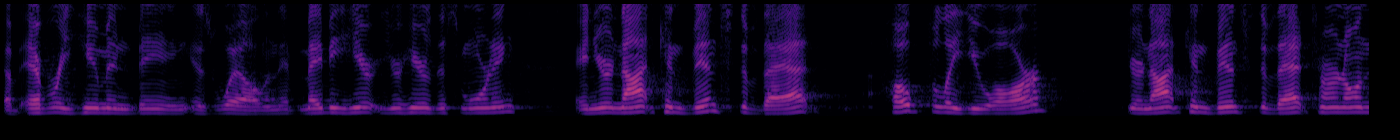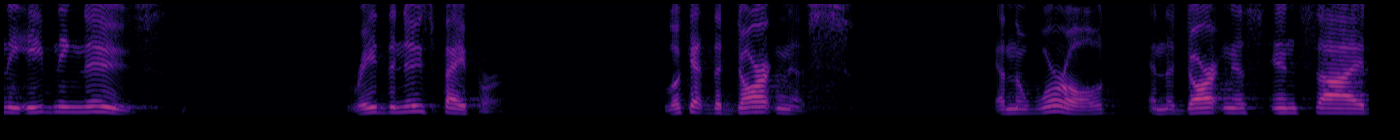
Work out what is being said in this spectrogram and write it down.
of every human being as well. And if maybe here, you're here this morning and you're not convinced of that, hopefully you are. If you're not convinced of that, turn on the evening news. Read the newspaper. Look at the darkness and the world and the darkness inside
